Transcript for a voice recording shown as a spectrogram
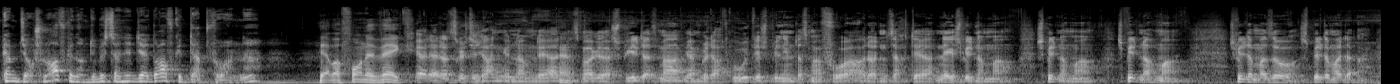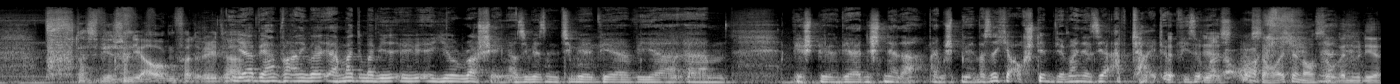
Wir haben die auch schon aufgenommen. Du bist dann hinterher drauf gedappt worden, ne? Ja, aber vorne weg. Ja, der hat uns richtig angenommen. Der hat uns mal gesagt, spielt das mal. Wir haben gedacht, gut, wir spielen ihm das mal vor. Oder dann sagt er, nee, spielt noch mal, spielt noch mal, spielt noch mal, spielt doch mal so, spielt doch mal da. Dass wir schon die Augen verdreht haben. Ja, wir haben vor allen Dingen, weil er meinte immer, wir, you're rushing. Also wir sind, wir, wir, wir, ähm, wir spielen, wir werden schneller beim Spielen. Was sicher auch stimmt. Wir waren ja sehr uptight irgendwie so. Ja, ist, ist ja heute noch so, wenn du dir.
